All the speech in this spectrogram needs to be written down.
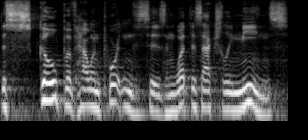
the scope of how important this is and what this actually means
